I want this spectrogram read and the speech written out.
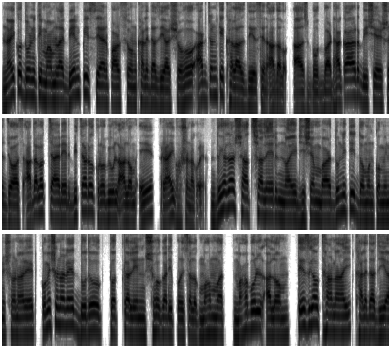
নাইকো দুর্নীতি মামলায় বিএনপি চেয়ারপারসন খালেদা জিয়া সহ আটজনকে খালাস দিয়েছেন আদালত। আজ বুধবার ঢাকার বিশেষ জজ আদালত চায়ের বিচারক রবিউল আলম এ রায় ঘোষণা করেন। দুই হাজার সাত সালের নয় ডিসেম্বর দুর্নীতি দমন কমিশনারের কমিশনারের দুদক তৎকালীন সহকারী পরিচালক মোহাম্মদ মাহবুল আলম তেজগাঁও থানায় খালেদা জিয়া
